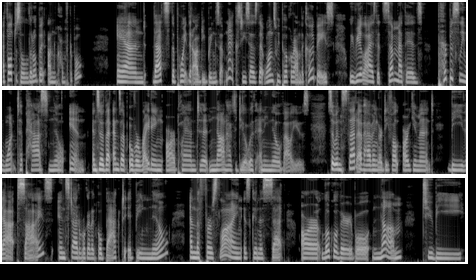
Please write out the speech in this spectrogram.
I felt just a little bit uncomfortable. And that's the point that Avdi brings up next. He says that once we poke around the code base, we realize that some methods purposely want to pass nil in. And so that ends up overwriting our plan to not have to deal with any nil values. So instead of having our default argument be that size. Instead, we're going to go back to it being nil. And the first line is going to set our local variable num to be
